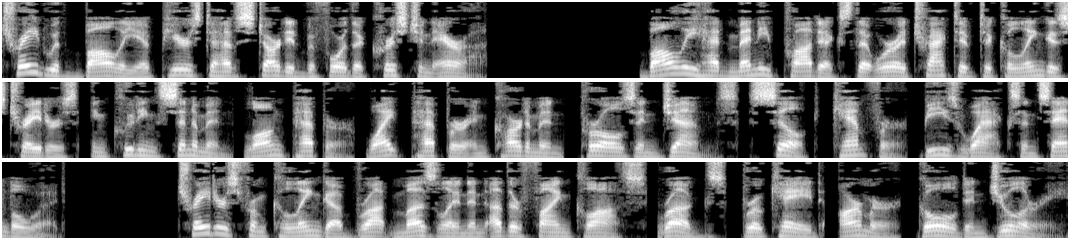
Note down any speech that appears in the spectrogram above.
Trade with Bali appears to have started before the Christian era. Bali had many products that were attractive to Kalinga's traders, including cinnamon, long pepper, white pepper and cardamom, pearls and gems, silk, camphor, beeswax and sandalwood. Traders from Kalinga brought muslin and other fine cloths, rugs, brocade, armor, gold and jewelry.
